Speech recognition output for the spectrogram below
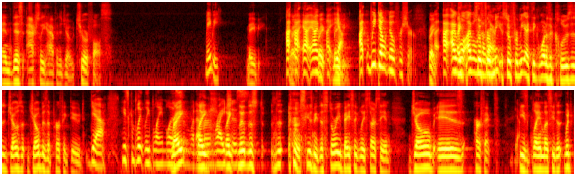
and this actually happened to Job. True or false? Maybe. Maybe. I, Right. I, I, Right, I, yeah. I, we don't know for sure. Right. I, I will. I, will so for there. me, so for me, I think one of the clues is Joe's, Job is a perfect dude. yeah, he's completely blameless right? and whatever, like, righteous. like the, the, the excuse me, the story basically starts saying Job is perfect. Yeah. He's blameless. He does, which,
